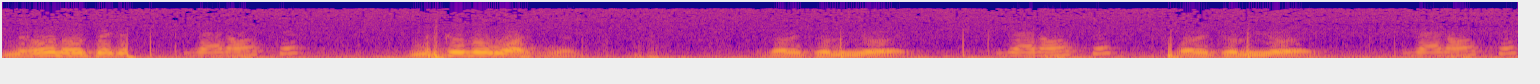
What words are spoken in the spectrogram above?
No, no, take it. Is that all, sir? Vancouver, Washington. Very truly yours. Is that all, sir? Very truly yours. Is that all, sir?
